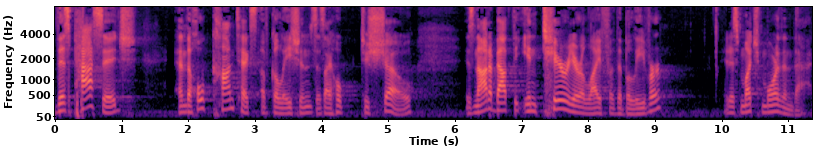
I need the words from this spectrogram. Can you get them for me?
This passage and the whole context of Galatians, as I hope to show, is not about the interior life of the believer. It is much more than that.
